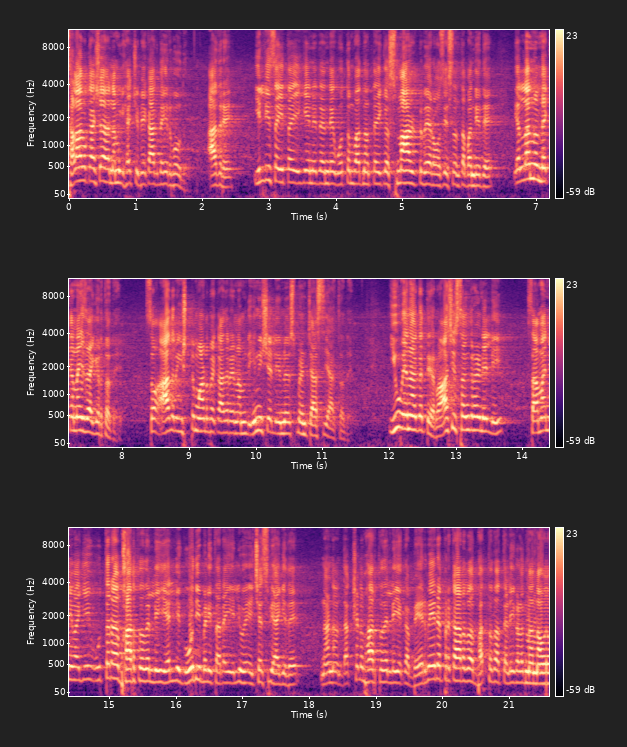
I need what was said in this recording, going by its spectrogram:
ಸ್ಥಳಾವಕಾಶ ನಮಗೆ ಹೆಚ್ಚು ಬೇಕಾಗದೇ ಇರ್ಬೋದು ಆದರೆ ಇಲ್ಲಿ ಸಹಿತ ಈಗೇನಿದೆ ಅಂದರೆ ಉತ್ತಮವಾದಂಥ ಈಗ ಸ್ಮಾರ್ಟ್ ವೇರ್ ಹೌಸಸ್ ಅಂತ ಬಂದಿದೆ. ಎಲ್ಲನೂ ಮೆಕನೈಸ್ ಆಗಿರ್ತದೆ. ಸೊ ಆದರೆ ಇಷ್ಟು ಮಾಡಬೇಕಾದ್ರೆ ನಮ್ಮದು ಇನಿಷಿಯಲ್ ಇನ್ವೆಸ್ಟ್ಮೆಂಟ್ ಜಾಸ್ತಿ ಆಗ್ತದೆ. ಇವು ಏನಾಗುತ್ತೆ? ರಾಶಿ ಸಂಗ್ರಹಣೆಯಲ್ಲಿ ಸಾಮಾನ್ಯವಾಗಿ ಉತ್ತರ ಭಾರತದಲ್ಲಿ ಎಲ್ಲಿ ಗೋಧಿ ಬೆಳೀತಾರೆ ಎಲ್ಲಿ ಯಶಸ್ವಿ ಆಗಿದೆ. ನಾನು ದಕ್ಷಿಣ ಭಾರತದಲ್ಲಿ ಈಗ ಬೇರೆ ಬೇರೆ ಪ್ರಕಾರದ ಭತ್ತದ ತಳಿಗಳನ್ನು ನಾವು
